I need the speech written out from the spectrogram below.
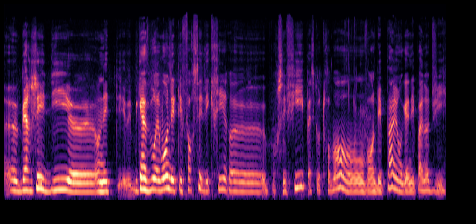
euh, Berger dit, euh, on était, Gainsbourg et moi, on était forcés d'écrire euh, pour ses filles parce qu'autrement, on vendait pas et on gagnait pas notre vie.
